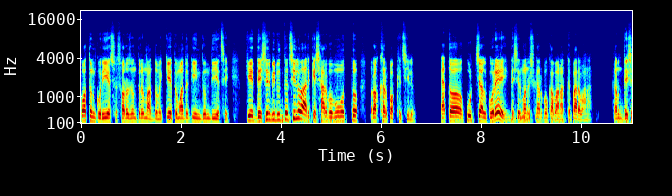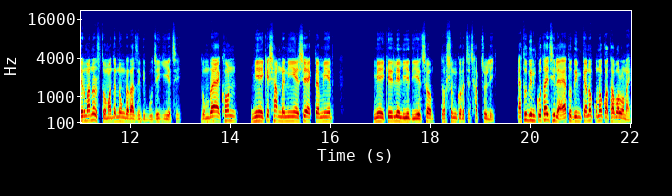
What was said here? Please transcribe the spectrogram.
পতন করিয়েছো ষড়যন্ত্রের মাধ্যমে? কে তোমাদেরকে ইন্ধন দিয়েছে? কে দেশের বিরুদ্ধে ছিল আর কে সার্বভৌমত্ব রক্ষার পক্ষে ছিল? এত কুটচাল করে দেশের মানুষকে আর বোকা বানাতে পারবা না। কারণ দেশের মানুষ তোমাদের নোংরা রাজনীতি বুঝে গিয়েছে। তোমরা এখন মেয়েকে সামনে নিয়ে এসে একটা মেয়ের, মেয়েকে লেলিয়ে দিয়েছ। ধর্ষণ করেছে ছাত্রলীগ। এতদিন কোথায় ছিলা? এতদিন কেন কোনো কথা বলো নাই?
